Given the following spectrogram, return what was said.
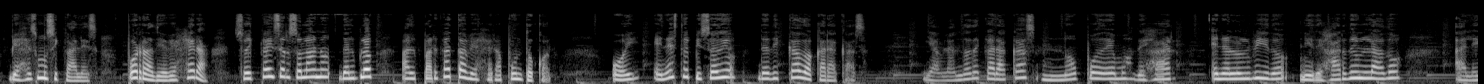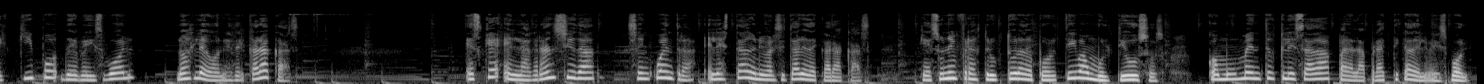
Viajes Musicales por Radio Viajera. Soy Kaiser Solano del blog alpargataviajera.com. Hoy en este episodio dedicado a Caracas. Y hablando de Caracas, no podemos dejar en el olvido ni dejar de un lado al equipo de béisbol Los Leones del Caracas. Es que en la gran ciudad se encuentra el Estadio Universitario de Caracas, que es una infraestructura deportiva multiusos comúnmente utilizada para la práctica del béisbol.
